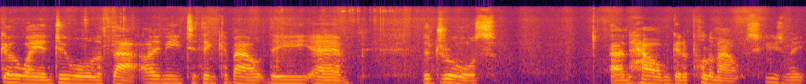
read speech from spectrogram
go away and do all of that I need to think about the um, the drawers and how I'm going to pull them out. Excuse me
